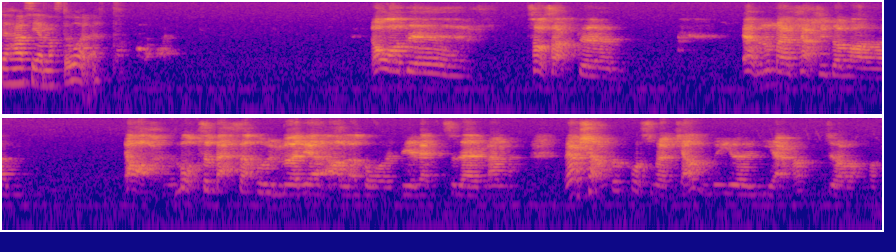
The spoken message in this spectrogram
det här senaste året? Ja, det, som sagt, eh, även om jag kanske inte har ja, mått som bästa på humör alla dagar direkt sådär, men jag kämpar på som jag kan och gör gärna i alla fall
